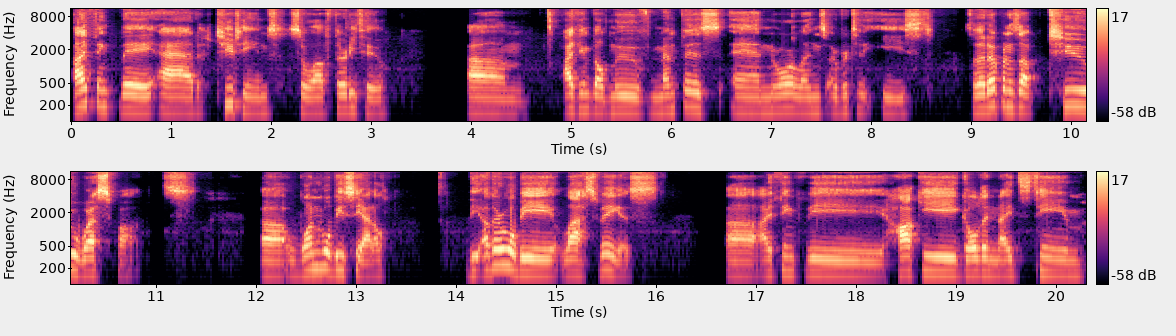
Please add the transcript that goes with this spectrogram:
I think they add two teams, so we'll have 32. Um, I think they'll move Memphis and New Orleans over to the East. So that opens up two West spots. Uh, one will be Seattle, the other will be Las Vegas. Uh, I think the hockey Golden Knights team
